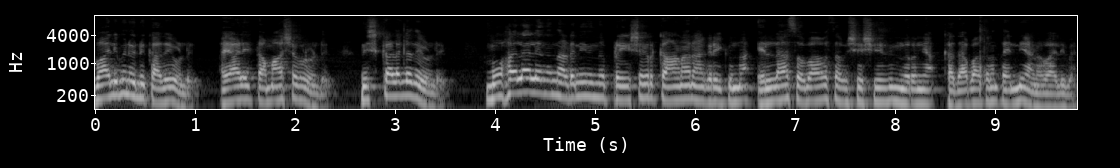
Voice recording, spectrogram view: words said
വാലിബൻ ഒരു കഥയുണ്ട്. അയാളിൽ തമാശകളുണ്ട്. നിഷ്കളങ്കതയുണ്ട്. മോഹൻലാൽ എന്ന നടനിൽ നിന്ന് പ്രേക്ഷകർ കാണാൻ ആഗ്രഹിക്കുന്ന എല്ലാ സ്വഭാവ സവിശേഷതയും നിറഞ്ഞ കഥാപാത്രം തന്നെയാണ് വാലിബൻ.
